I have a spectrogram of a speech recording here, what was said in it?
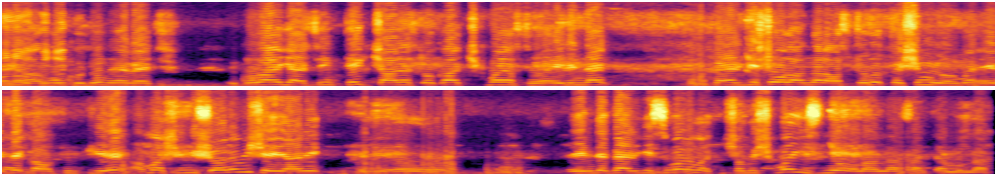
Onu e, okuduk. okudun? Evet. E, kolay gelsin. Tek çare sokağa çıkma yasağı. Elinden belgesi olanlar hastalığı taşımıyor mu? Evde kal Türkiye. Ama şimdi şöyle bir şey yani e, e, elinde belgesi var ama çalışma izni olanlar zaten bunlar.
